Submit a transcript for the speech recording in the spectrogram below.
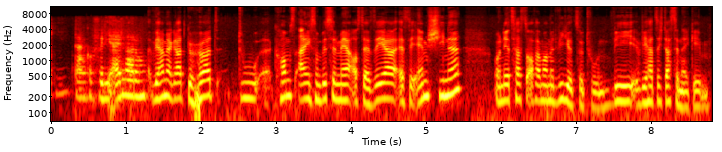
Ki, danke für die Einladung. Wir haben ja gerade gehört, du äh, kommst eigentlich so ein bisschen mehr aus der SEA, SEM-Schiene und jetzt hast du auf einmal mit Video zu tun. Wie, wie hat sich das denn ergeben?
